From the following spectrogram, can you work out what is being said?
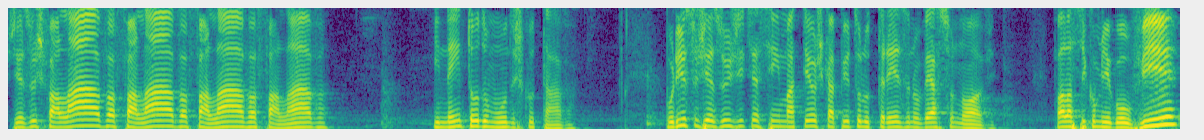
Jesus falava, falava, falava, falava e nem todo mundo escutava. Por isso Jesus disse assim em Mateus capítulo 13, no verso 9. Fala assim comigo: ouvir,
